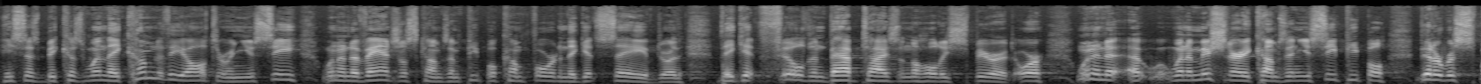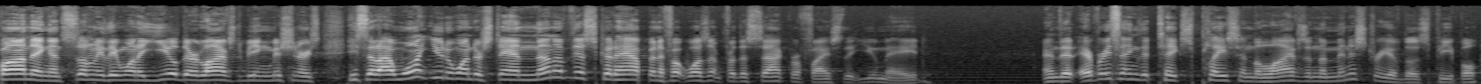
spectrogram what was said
He says, because when they come to the altar and you see when an evangelist comes and people come forward and they get saved or they get filled and baptized in the Holy Spirit, or when, an, uh, when a missionary comes and you see people that are responding and suddenly they want to yield their lives to being missionaries, he said, I want you to understand none of this could happen if it wasn't for the sacrifice that you made. And that everything that takes place in the lives and the ministry of those people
